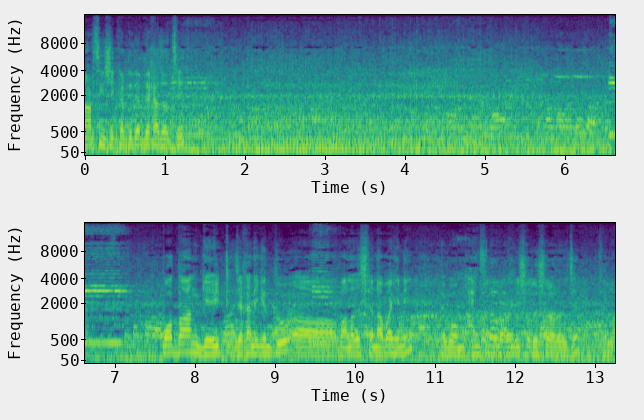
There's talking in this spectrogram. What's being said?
নার্সিং শিক্ষার্থীদের দেখা যাচ্ছে। প্রধান গেট যেখানে কিন্তু বাংলাদেশ সেনাবাহিনী এবং আইনশৃঙ্খলা বাহিনীর সদস্যরা রয়েছে। চলো।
